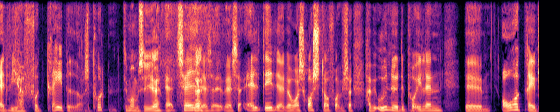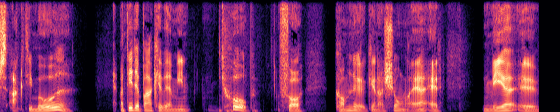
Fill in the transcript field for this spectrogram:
At vi har forgrebet os på den. Det må man sige, ja. Er taget, Ja. ja. altså, altså alt det, der er vores råstoffer, så har vi udnyttet det på en eller anden øh, overgrebsagtig måde. Og det, der bare kan være min, mit håb for kommende generationer, er, at en mere, øh,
